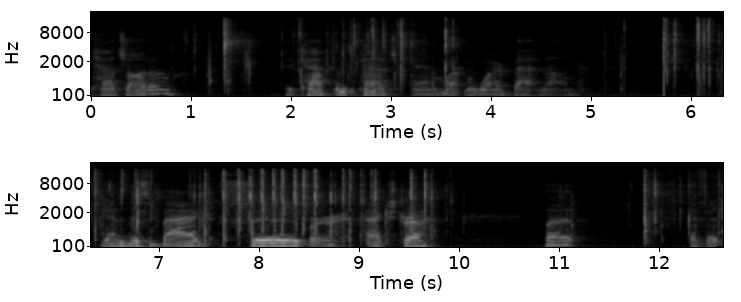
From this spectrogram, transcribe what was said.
patch auto, the captain's patch, and a Mark McGwire bat knob. Again, this bag, super extra, but if it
